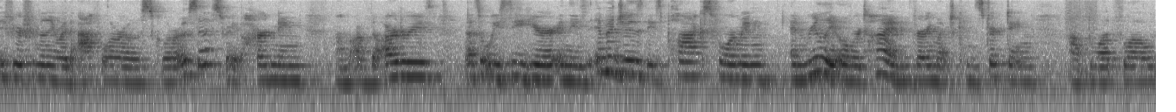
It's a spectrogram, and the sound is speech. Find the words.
if you're familiar with atherosclerosis, right, hardening um, of the arteries. That's what we see here in these images, these plaques forming, and really over time, very much constricting uh, blood flow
